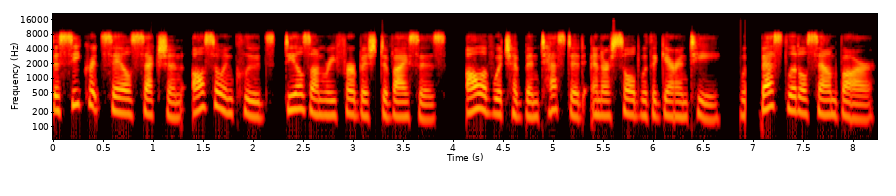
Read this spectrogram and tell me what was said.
The secret sales section also includes deals on refurbished devices, all of which have been tested and are sold with a guarantee. Best Little Soundbar,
